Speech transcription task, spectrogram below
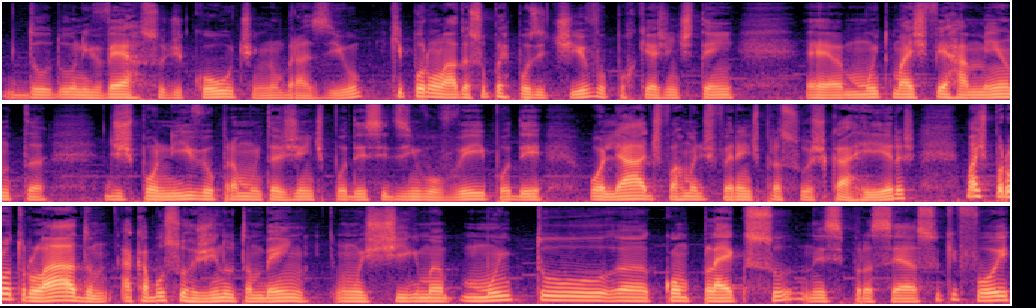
do, do, universo de coaching no Brasil, que por um lado é super positivo, porque a gente tem é, muito mais ferramenta disponível para muita gente poder se desenvolver e poder olhar de forma diferente para suas carreiras, mas por outro lado acabou surgindo também um estigma muito uh, complexo nesse processo, que foi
